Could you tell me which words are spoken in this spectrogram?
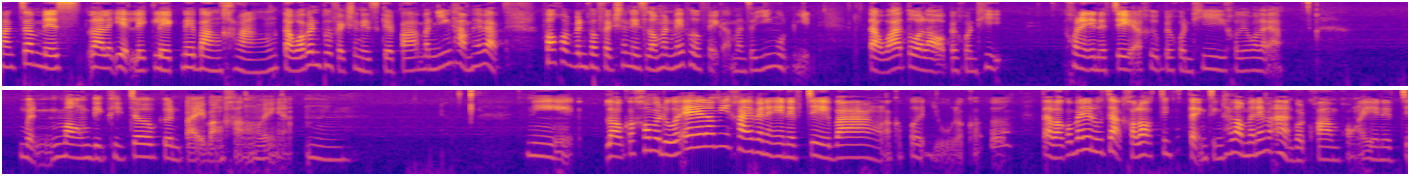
มักจะ miss รายละเอียดเล็ก ๆ ในบางครั้ง แต่ว่าเป็น perfectionist เก็ตปะมันยิ่งทำให้แบบพอคนเป็น perfectionist แล้วมันไม่ perfect อะมันจะยิ่งหงุดหงิด แต่ว่าตัวเราเป็นคนที่คนใน NFJ อะคือเป็นคนที่เขาเรียกว่าอะไรอะเหมือนมอง big picture เกินไปบางครั้งอะไรเงี้ยอืม นี่เราก็เข้ามาดู เอ๊ะแล้วมีใครเป็นใน NFJ บ้าง แล้วก็เปิดอยู่แล้วก็ เออ แต่เราก็ไม่ได้รู้จักเขาหรอกแต่จริงๆ ถ้าเราไม่ได้มาอ่านบทความของ INFJ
